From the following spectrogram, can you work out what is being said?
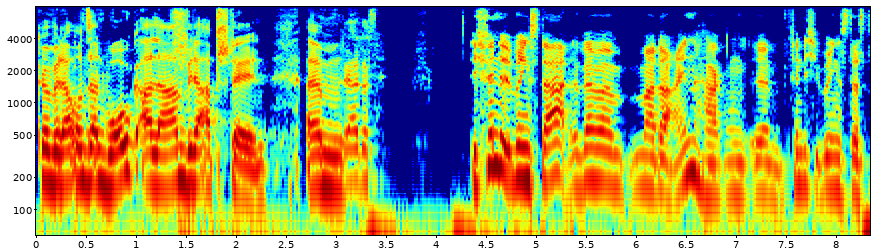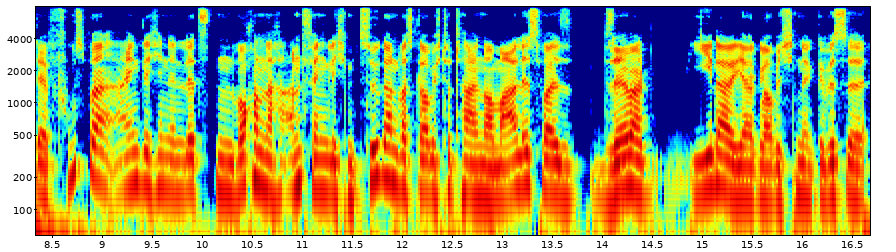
können wir da unseren Woke-Alarm wieder abstellen? Ähm, ja, das ich finde übrigens da, wenn wir mal da einhaken, äh, finde ich übrigens, dass der Fußball eigentlich in den letzten Wochen nach anfänglichem Zögern, was glaube ich total normal ist, weil selber jeder ja, glaube ich, eine gewisse,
